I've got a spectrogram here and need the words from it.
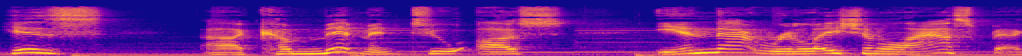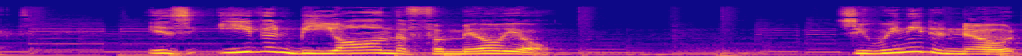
his uh, commitment to us in that relational aspect is even beyond the familial. See, we need to note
